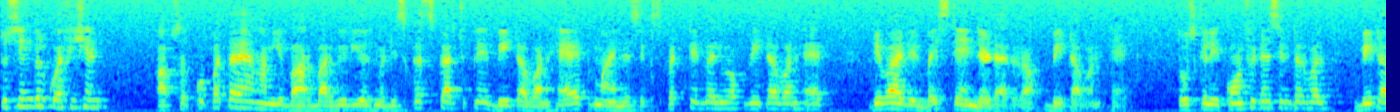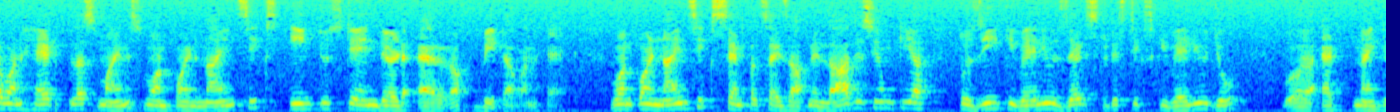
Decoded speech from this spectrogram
तो सिंगल कोएफिशिएंट आप सबको पता है, हम ये बार बार वीडियोस में डिस्कस कर चुके हैं। Beta one hat minus expected value of beta one hat divided by standard error of beta one hat तो उसके लिए confidence interval beta one hat plus minus one point nine six into standard error of beta one hat one point nine six sample size आपने लार्ज अस्यूम किया तो z की वैल्यू z स्टेटिस्टिक्स की वैल्यू जो at ninety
